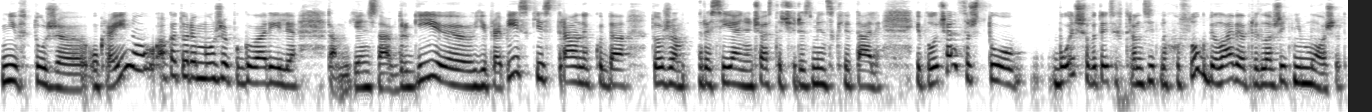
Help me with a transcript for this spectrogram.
ни в ту же Украину, о которой мы уже поговорили, там, я не знаю, в другие европейские страны, куда тоже россияне часто через Минск летали. И получается, что больше вот этих транзитных услуг Белавия предложить не может.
